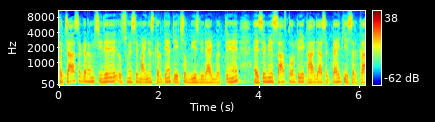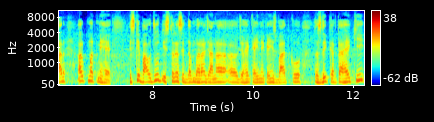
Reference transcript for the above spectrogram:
50 अगर हम सीधे उसमें से माइनस करते हैं तो 120 विधायक बचते हैं। ऐसे में साफ़ तौर पर यह कहा जा सकता है कि ये सरकार अल्पमत में है। इसके बावजूद इस तरह से दम भरा जाना जो है कहीं ना कहीं इस बात को तस्दीक करता है कि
